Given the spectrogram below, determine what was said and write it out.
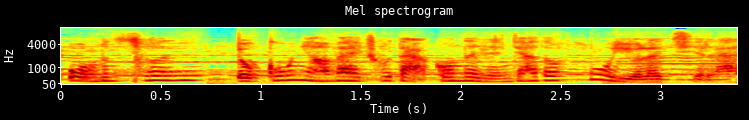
我们村有姑娘外出打工的人家都富裕了起来。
